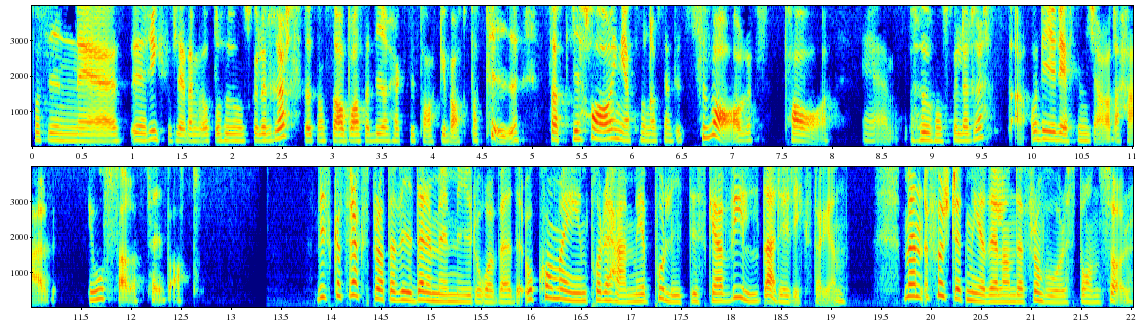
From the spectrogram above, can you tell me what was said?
på sin eh, eh riksdagsledamot och hur hon skulle rösta utan sa bara att vi har högt i tak i vårt parti. Så att vi har inget hundraprocentigt svar på eh, hur hon skulle rösta och det är ju det som gör det här oförutsägbart. Vi ska strax prata vidare med My Råväder och komma in på det här med politiska vildar i riksdagen. Men först ett meddelande från vår sponsor.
